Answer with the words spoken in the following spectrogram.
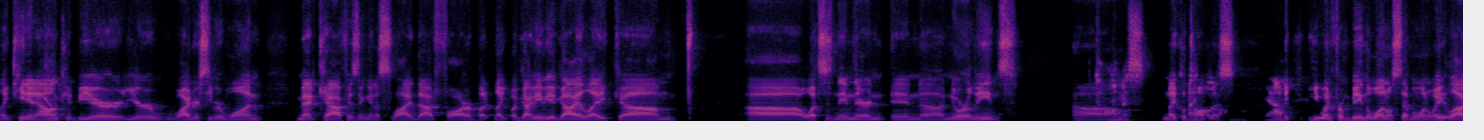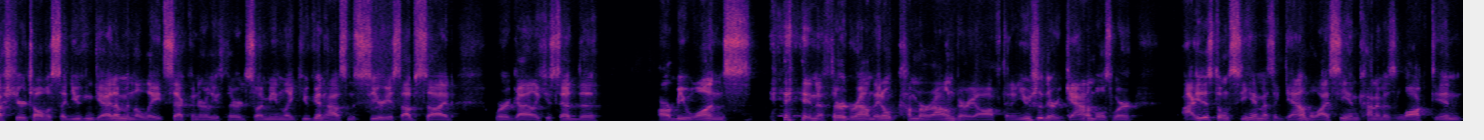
like Keenan Allen could be your your wide receiver one. Metcalf isn't going to slide that far, but like a guy, maybe a guy like um, uh, what's his name there in, in uh, New Orleans? Uh, Thomas, Michael, Michael Thomas. Thomas. Yeah. Like he went from being the 107, 108 last year to all of a sudden you can get him in the late second, early third. So, I mean, like you can have some serious upside where a guy, like you said, the RB ones in a third round. They don't come around very often, and usually they're gambles where I just don't see him as a gamble. I see him kind of as locked in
